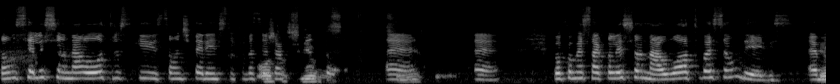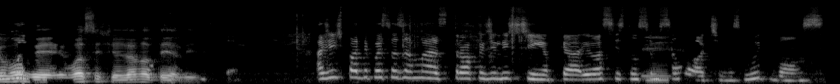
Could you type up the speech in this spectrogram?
Vamos selecionar outros que são diferentes do que você outros já comentou. É, é. Vou começar a colecionar. O Otto vai ser um deles. É eu muito... vou ver, eu vou assistir, já anotei ali. A gente pode depois fazer umas trocas de listinha, porque eu assisto uns Sim. filmes, são ótimos, muito bons.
